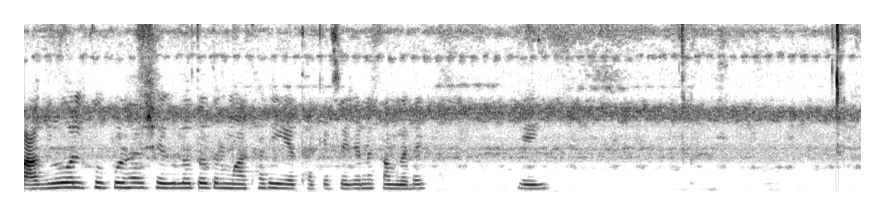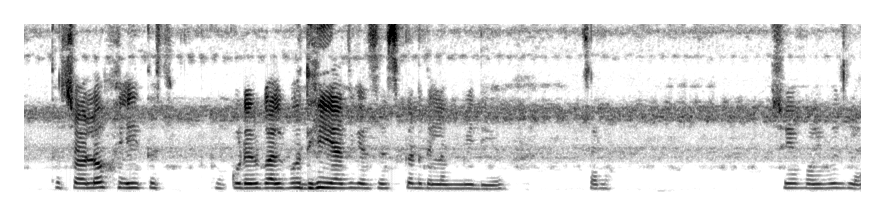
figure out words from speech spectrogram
পাগল কুকুর হয়, সেগুলো তো তোর মাথার ইয়ে থাকে সেই জন্য কামড়া দেয়। এই। তো চলো, এই তো কুকুরের গল্প দিয়ে আজকে শেষ করে দিলাম ভিডিও। চলো। শুয়ে বই বুঝলে?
